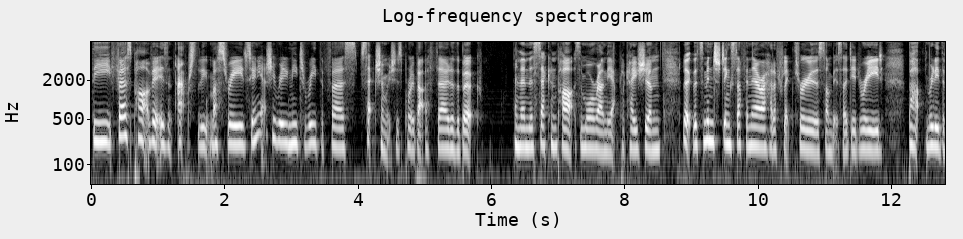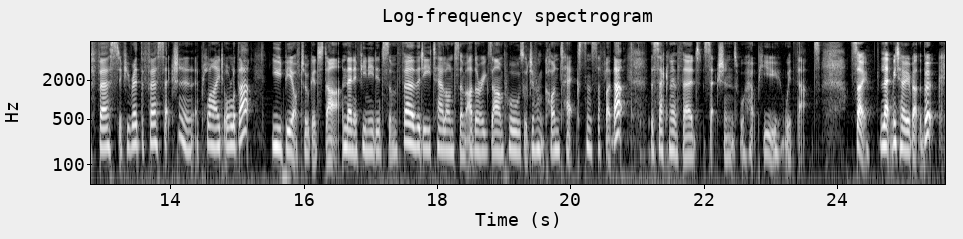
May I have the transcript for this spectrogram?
the first part of it is an absolute must read. So you only actually really need to read the first section, which is probably about a third of the book. And then the second part's are more around the application. Look, there's some interesting stuff in there. I had a flick through. There's some bits I did read, but really the first, if you read the first section and applied all of that, you'd be off to a good start. And then if you needed some further detail on some other examples or different contexts and stuff like that, the second and third sections will help you with that. So let me tell you about the book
